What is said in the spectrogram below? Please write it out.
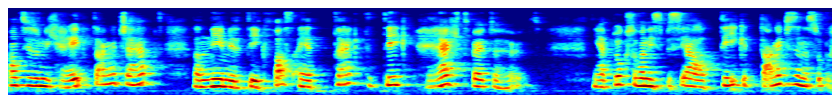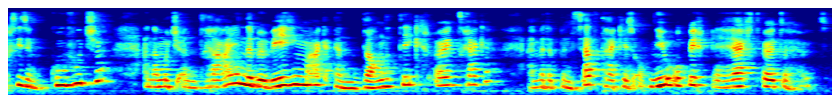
Als je zo'n grijptangetje hebt, dan neem je de teek vast en je trekt de teek recht uit de huid. Je hebt ook zo van die speciale tekentangetjes en dat is zo precies een koevoetje. En dan moet je een draaiende beweging maken en dan de teek eruit trekken. En met een pincet trek je ze opnieuw ook weer recht uit de huid.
